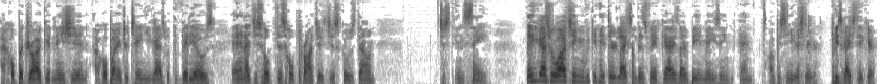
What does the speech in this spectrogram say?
I hope I draw a good nation. I hope I entertain you guys with the videos. And I just hope this whole project just goes down just insane. Thank you guys for watching. If we can hit 30 likes on this vid, guys, that'd be amazing. And I'll be seeing you guys later. Peace, guys. Take care.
